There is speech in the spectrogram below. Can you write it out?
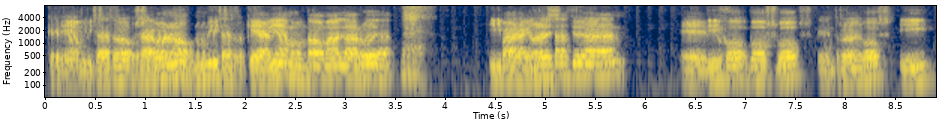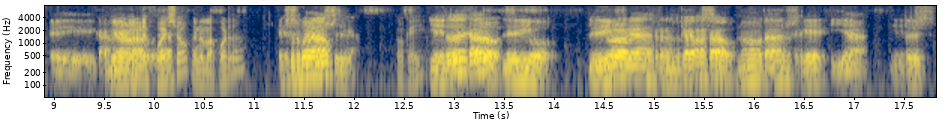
que tenía un pinchazo, o sea, bueno, no, no un pinchazo, que había montado mal la rueda y para que no le sancionaran, eh, dijo box, box, entró en el box y eh, cambiaron la ¿Dónde rueda. fue eso? Que no me acuerdo. Eso fue en Austria. Ok. Y entonces, claro, le digo, le digo la verdad a Fernando, ¿qué ha pasado? No, tal, no sé qué, y ya. Y entonces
